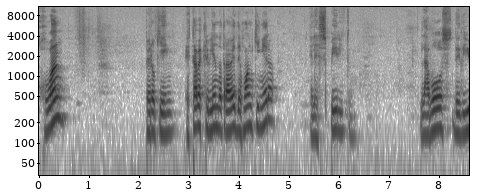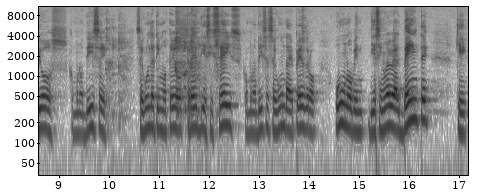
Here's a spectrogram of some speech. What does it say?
Juan, pero quien estaba escribiendo a través de Juan, ¿quién era? El Espíritu. La voz de Dios, como nos dice 2 Timoteo 3:16, como nos dice 2 de Pedro 1, 19 al 20, que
